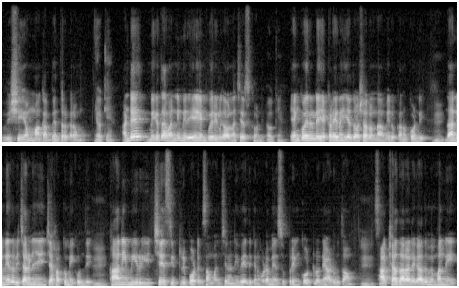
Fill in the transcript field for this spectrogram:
విషయం మాకు అభ్యంతరకరం. ఓకే. అంటే మిగతావన్నీ మీరు ఏ ఎంక్వైరీలు కావాలన్నా చేసుకోండి. ఓకే. ఎంక్వైరీలో ఎక్కడైనా ఏ దోషాలు ఉన్నా మీరు కనుక్కోండి. దాని మీద విచారణ చేయించే హక్కు మీకు ఉంది కానీ మీరు ఇచ్చే సిట్ రిపోర్ట్కి సంబంధించిన నివేదికను కూడా మేము సుప్రీంకోర్టులోనే అడుగుతాం. సాక్ష్యాధారాలే కాదు మిమ్మల్ని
